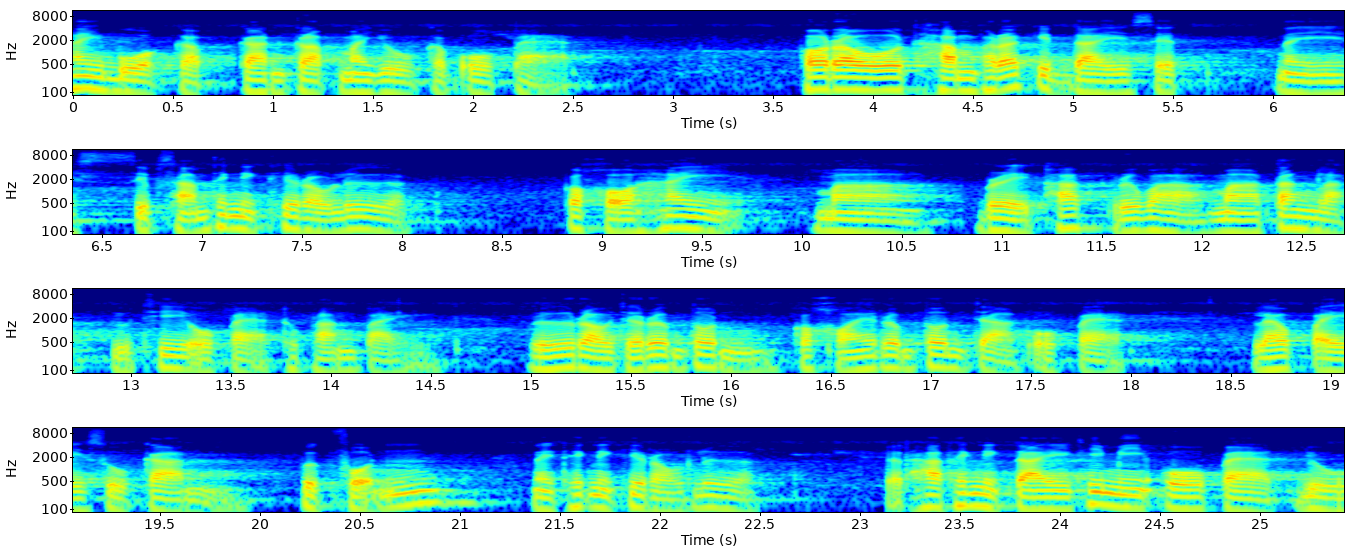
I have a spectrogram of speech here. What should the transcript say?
ให้บวกกับการกลับมาอยู่กับโอแปดพอเราทำภารกิจใดเสร็จใน 13 เทคนิคที่เราเลือก ก็ขอให้มาเบรกพักหรือว่ามาตั้งหลักอยู่ที่โอแปดทุกครั้งไป หรือเราจะเริ่มต้นก็ขอให้เริ่มต้นจากโอแปดแล้วไปสู่การฝึกฝนในเทคนิคที่เราเลือก แต่ถ้าเทคนิคใดที่มีโอแปดอยู่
